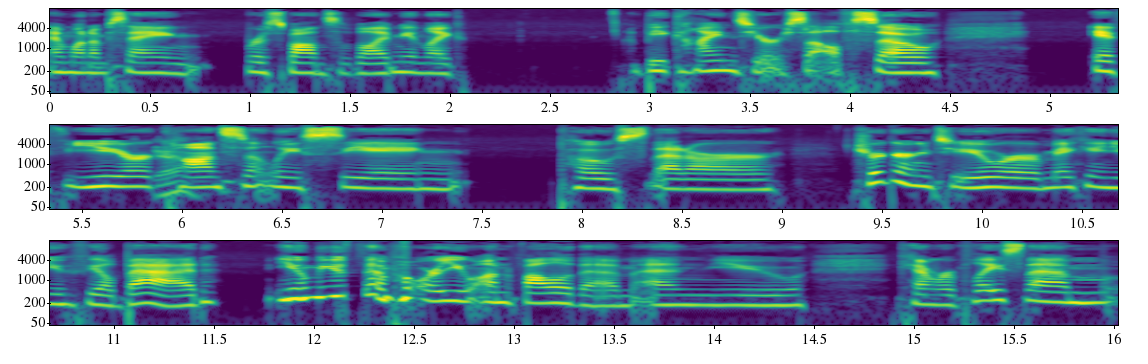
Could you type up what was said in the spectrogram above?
And when I'm saying responsible, I mean like be kind to yourself. So if you're yeah. constantly seeing posts that are triggering to you or making you feel bad, you mute them or you unfollow them and you can replace them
